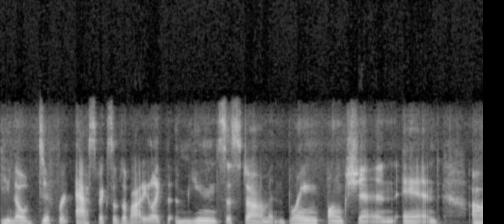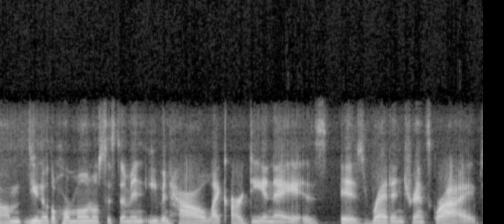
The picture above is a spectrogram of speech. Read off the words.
you know different aspects of the body like the immune system and brain function and um, you know the hormonal system and even how like our dna is is read and transcribed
